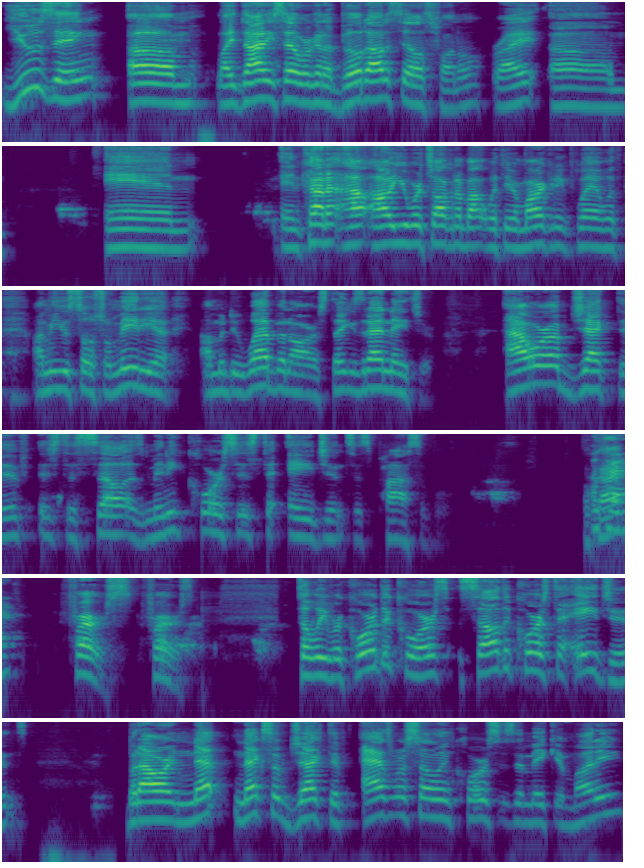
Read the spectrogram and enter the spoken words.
using, um, like Donnie said, we're going to build out a sales funnel, right? Um, and and kind of how, how you were talking about with your marketing plan with I'm gonna use social media, I'm gonna do webinars, things of that nature. Our objective is to sell as many courses to agents as possible. Okay. okay. First, first. So we record the course, sell the course to agents, but our ne- next objective, as we're selling courses and making money,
